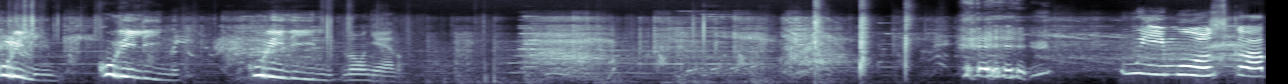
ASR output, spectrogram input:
Bam. Kurilin. Kurilin. Kurilin. No nie no. Ui, mózga,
